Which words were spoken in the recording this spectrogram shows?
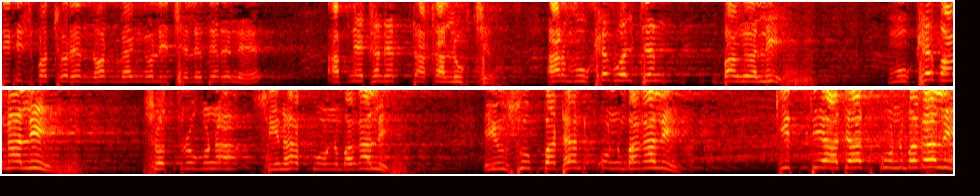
তিরিশ বছরের নন বেঙ্গলি ছেলেদের এনে আপনি এখানে টাকা লুটছেন। আর মুখে বলছেন বাঙালি। মুখে বাঙালি। শত্রুঘ্না সিনহা কোন বাঙালি? ইউসুফ পাঠান কোন বাঙালি? কীর্তি আজাদ কোন বাঙালি?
